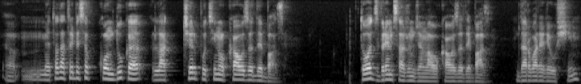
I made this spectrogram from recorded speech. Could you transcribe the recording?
uh, metoda trebuie să conducă la cel puțin o cauză de bază. Toți vrem să ajungem la o cauză de bază, dar oare reușim?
